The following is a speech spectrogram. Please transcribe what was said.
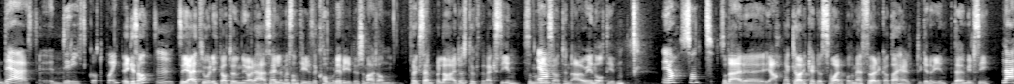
Det er et dritgodt poeng. Ikke sant? Mm. Så jeg tror ikke at hun gjør det her selv, men samtidig så kommer det videoer som er sånn eksempel da I Just Took The Vaccine, som Ja. viser at hun er jo i nåtiden. Ja, sant. Så det er eh, Ja, jeg klarer ikke helt å svare på det, men jeg føler ikke at det er helt genuint det hun vil si. Nei,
